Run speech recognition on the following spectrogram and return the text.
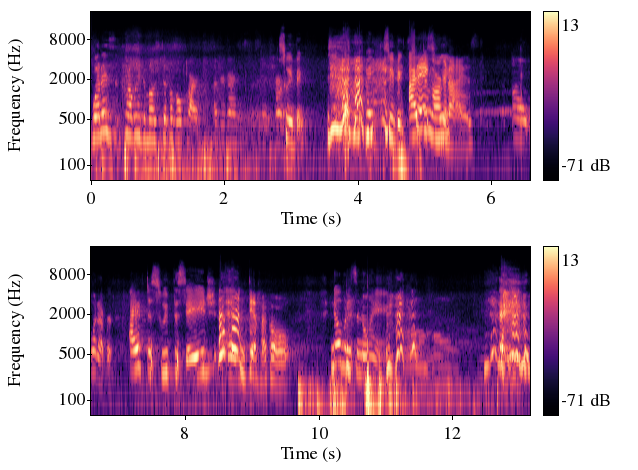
What is probably the most difficult part of your guys' Sweeping. Sweeping. I have to Staying sweep- organized. Oh, whatever. I have to sweep the stage. That's and- not difficult. No, but it's annoying.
